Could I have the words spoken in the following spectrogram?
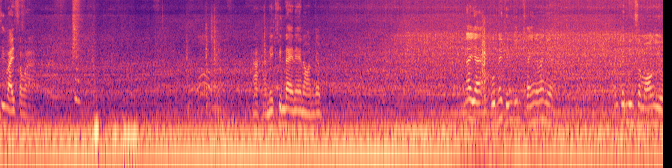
สีใบสว่างอะอันนี้ขึ้นได้แน่นอนครับ น่าจะขุดให้ถึงดินแข็งเลยมั้งเนี่ย มันเป็นดินสมองอยู่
